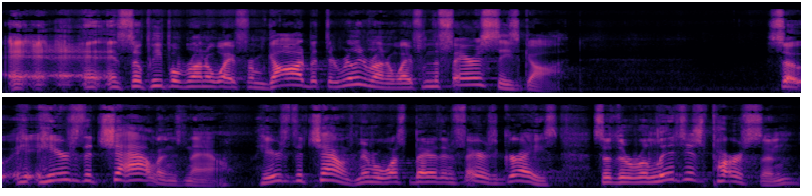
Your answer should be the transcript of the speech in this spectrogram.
And, and, and so people run away from God, but they're really run away from the Pharisees' God. So here's the challenge now. Here's the challenge. Remember, what's better than fair is grace. So the religious person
